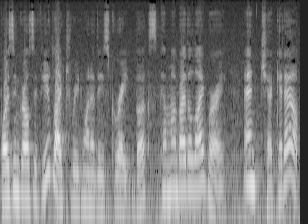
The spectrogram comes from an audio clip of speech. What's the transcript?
Boys and girls, if you'd like to read one of these great books, come on by the library and check it out.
